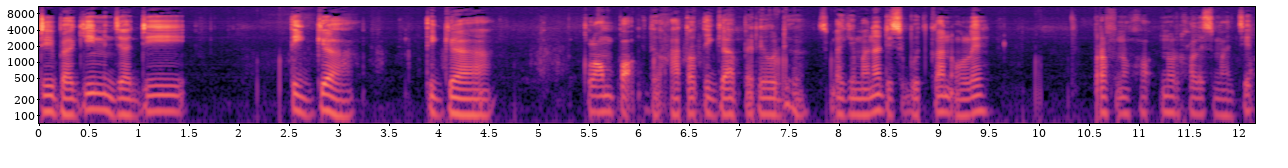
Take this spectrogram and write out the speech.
dibagi menjadi tiga tiga kelompok gitu atau tiga periode sebagaimana disebutkan oleh Prof. Nurholis Majid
